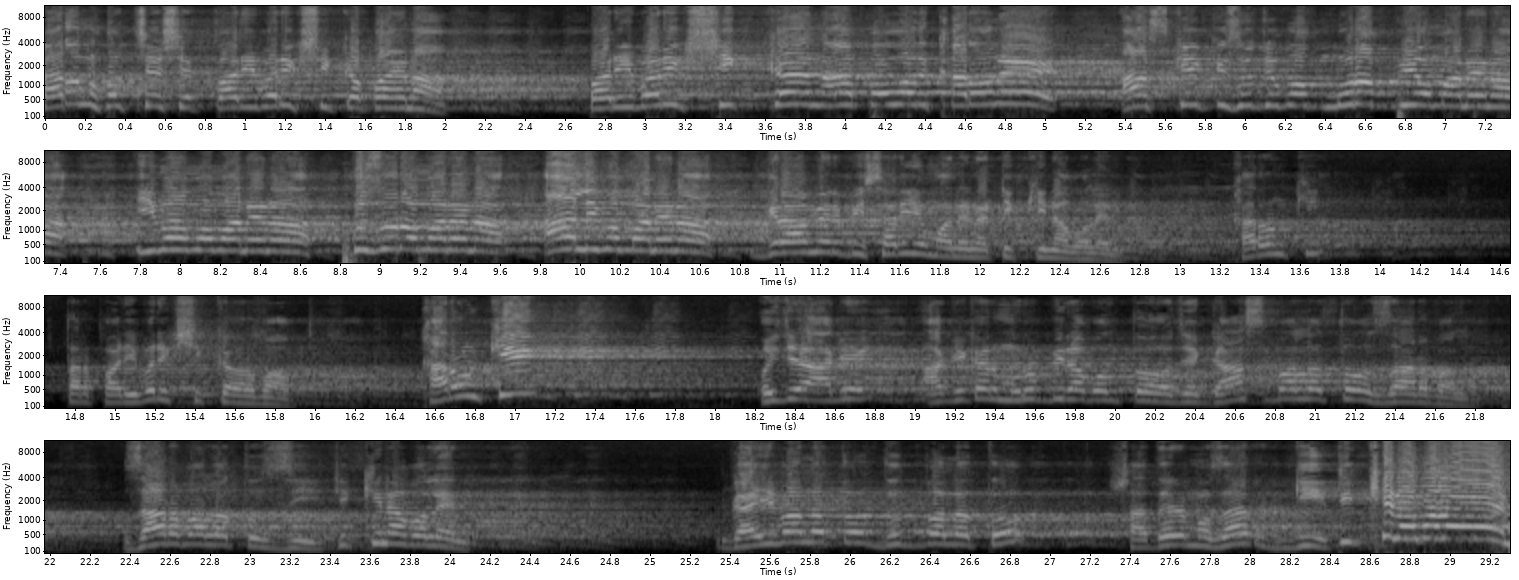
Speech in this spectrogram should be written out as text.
কারণ হচ্ছে সে পারিবারিক শিক্ষা পায় না। পারিবারিক শিক্ষা না পাওয়ার কারণে আজকে কিছু যুবক মুরব্বীও মানে না, ইমামও মানে না, হুজুরও মানে না, আলিমও মানে না, গ্রামের বিচারিও মানে না, ঠিক কিনা বলেন? কারণ কি? তার পারিবারিক শিক্ষার অভাব। কারণ কি? ওই যে আগে, আগেকার মুরব্বীরা বলতো যে গাছ বালো তো জার বালো। জার বালো তো জি, ঠিক কিনা বলেন? গাই বালো তো দুধ বালো তো স্বাদের মজার গি, ঠিক কিনা বলেন?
